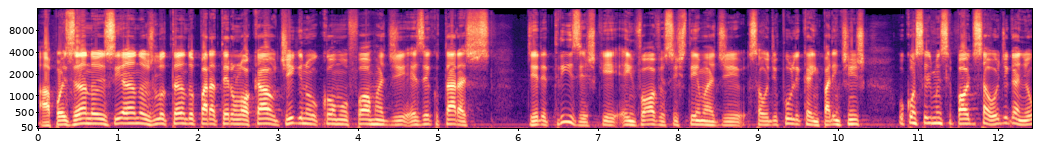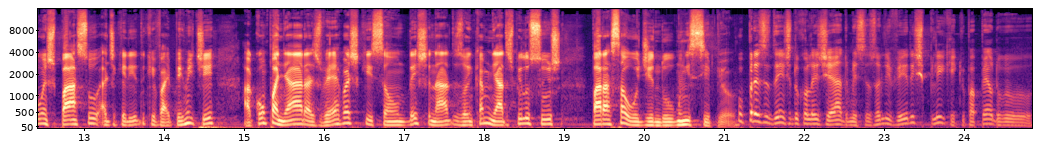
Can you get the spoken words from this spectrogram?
Após anos e anos lutando para ter um local digno como forma de executar as diretrizes que envolve o sistema de saúde pública em Parintins, o Conselho Municipal de Saúde ganhou um espaço adquirido que vai permitir acompanhar as verbas que são destinadas ou encaminhadas pelo SUS para a saúde do município. O presidente do colegiado, Messias Oliveira, explica que o papel do,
